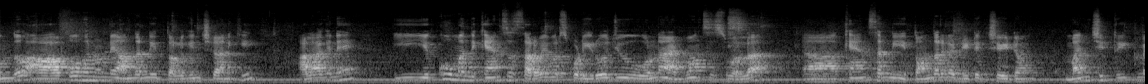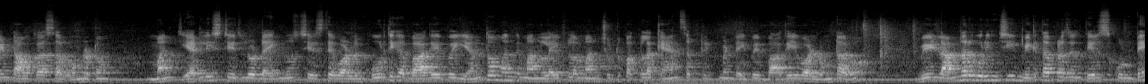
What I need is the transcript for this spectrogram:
ఉందో ఆ అపోహ నుండి అందరినీ తొలగించడానికి అలాగనే ఈ ఎక్కువ మంది క్యాన్సర్ సర్వైవర్స్ కూడా ఈరోజు ఉన్న అడ్వాన్సెస్ వల్ల క్యాన్సర్ని తొందరగా డిటెక్ట్ చేయటం మంచి ట్రీట్మెంట్ అవకాశాలు ఉండటం మంచి ఎర్లీ స్టేజ్లో డయాగ్నోస్ చేస్తే వాళ్ళు పూర్తిగా బాగైపోయి ఎంతోమంది మన లైఫ్లో మన చుట్టుపక్కల క్యాన్సర్ ట్రీట్మెంట్ అయిపోయి బాగయ్యే వాళ్ళు ఉంటారు. వీళ్ళందరి గురించి మిగతా ప్రజలు తెలుసుకుంటే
